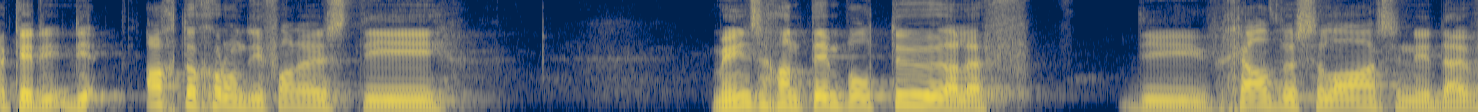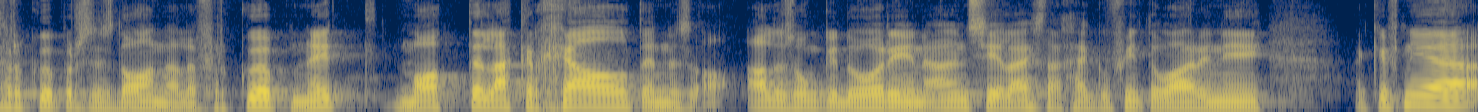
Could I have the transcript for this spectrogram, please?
OK, die die agtergrond hiervan is die mense gaan tempel toe, hulle die geldwisselaars en die duiwelverkopers is daar en hulle verkoop net maak te lekker geld en is alles honkie dorie en ouens sê luister ek hoef nie te worry nie. Ek hoef nie uh,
